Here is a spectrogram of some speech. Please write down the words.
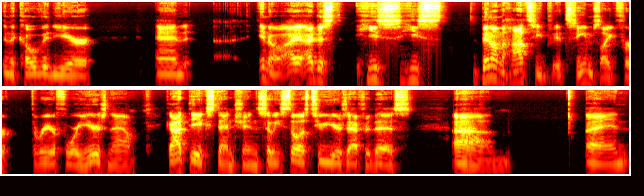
in the COVID year, and uh, you know, I, I just he's he's been on the hot seat. It seems like for three or four years now. Got the extension, so he still has two years after this. Um, and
